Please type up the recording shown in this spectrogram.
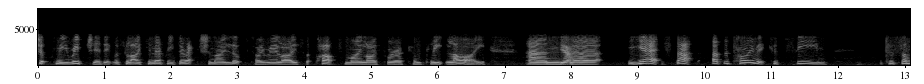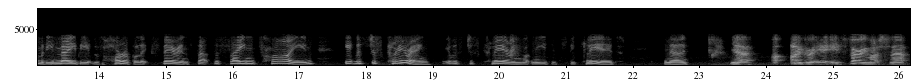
shook me rigid. It was like in every direction I looked, I realised that parts of my life were a complete lie. And yeah. uh, yet that at the time it could seem to somebody maybe it was a horrible experience, but at the same time it was just clearing. It was just clearing what needed to be cleared, you know. Yeah, I, I agree. It's very much that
